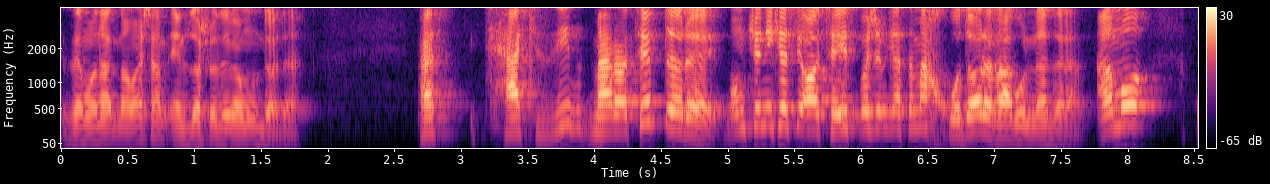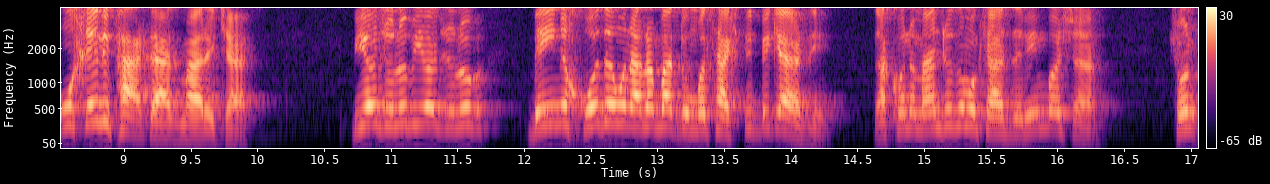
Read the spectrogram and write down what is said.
زمانت نامش هم امضا شده بهمون دادن. پس تکذیب مراتب داره. ممکنه کسی آتئیست باشه میگه اصلا من خدا رو قبول ندارم. اما اون خیلی پرته از معرکه است. بیا جلو بیا جلو. بین خودمون الان باید دنبال تکذیب بگردیم. نکنه من جز مکذبین باشم. چون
